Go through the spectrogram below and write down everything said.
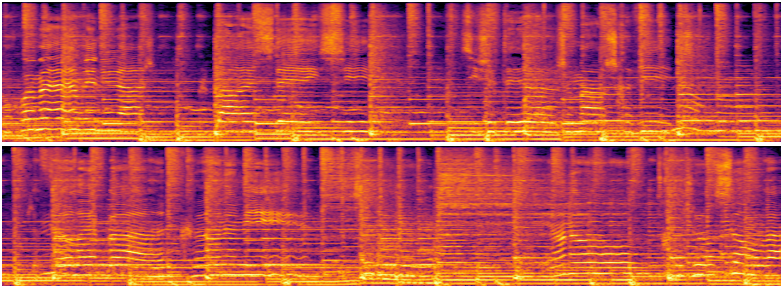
pourquoi même les nuages ne pas paraissent ici? Si j'étais eux, je marcherais vite, je ferais pas d'économie. Et un autre jour s'en va.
